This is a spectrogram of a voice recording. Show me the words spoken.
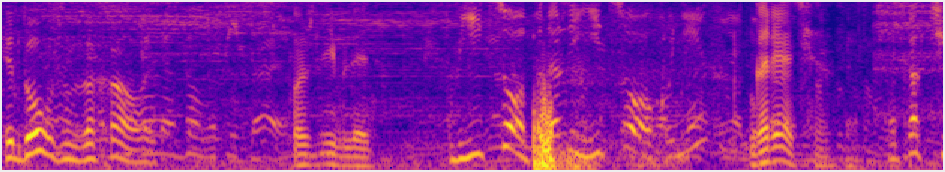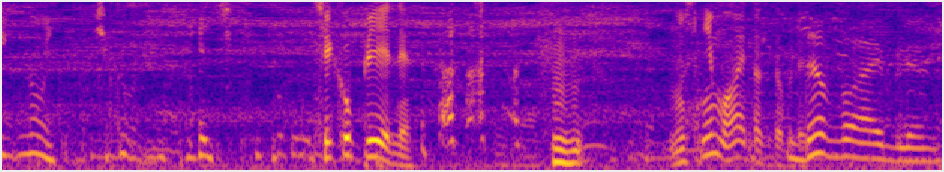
Ты должен захавать. Подожди, блядь. В яйцо, подожди, яйцо окуни. Горячее. Это как чикнуть. Чику... чики- Чикупели. Ну снимай тогда, блядь. Давай, блин.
